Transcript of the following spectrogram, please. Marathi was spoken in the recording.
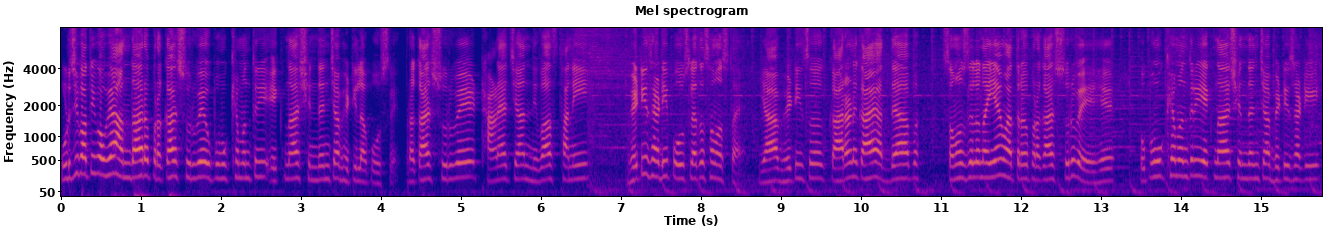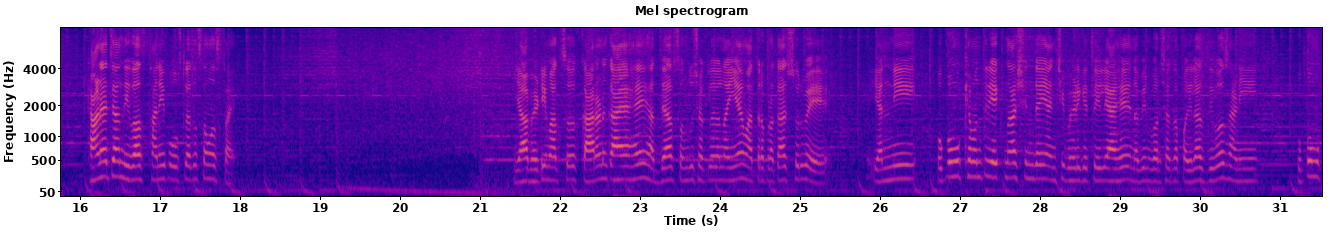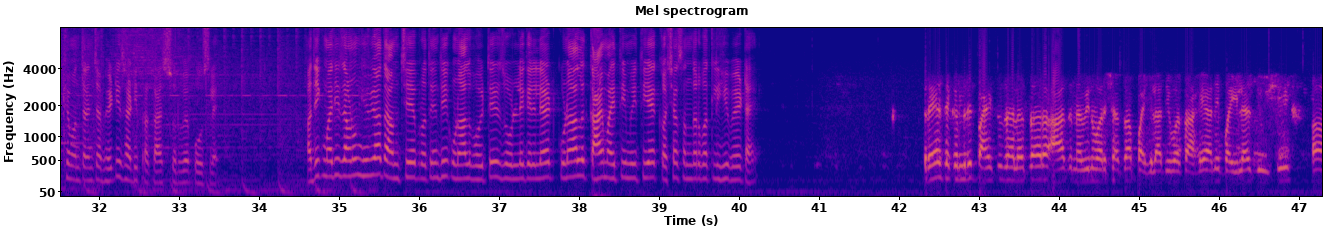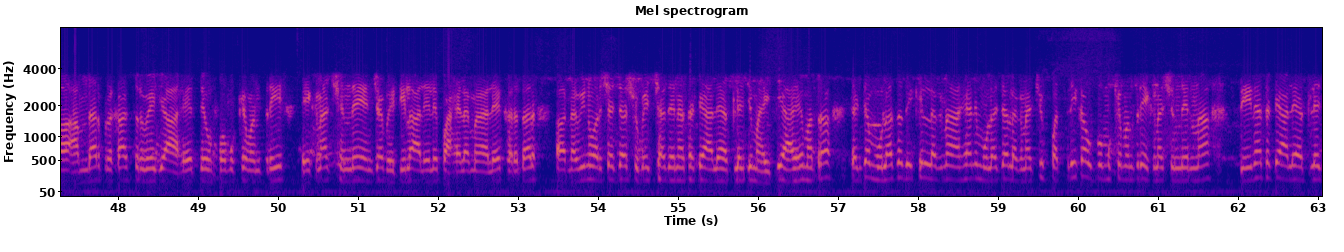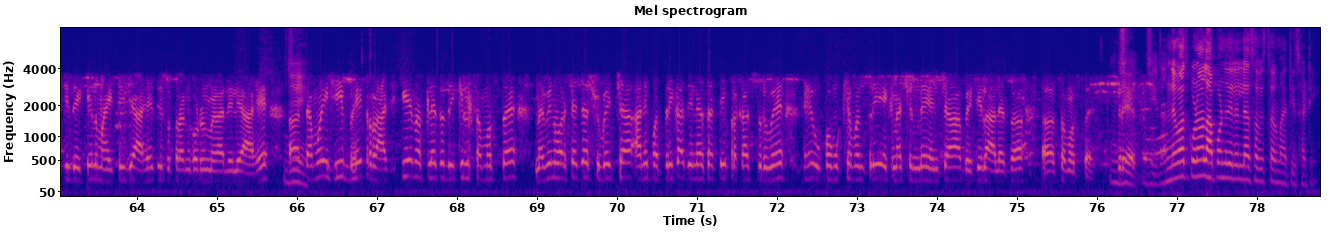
पुढची बातमी पाहूया आमदार प्रकाश सुर्वे उपमुख्यमंत्री एकनाथ शिंदेंच्या भेटीला पोहोचले. प्रकाश सुर्वे ठाण्याच्या निवासस्थानी भेटीसाठी पोहोचल्याचं समजत आहे या भेटीचं कारण काय अद्याप समजलेलं नाही आहे मात्र प्रकाश सुर्वे हे उपमुख्यमंत्री एकनाथ शिंदेंच्या भेटीसाठी ठाण्याच्या निवासस्थानी पोहोचल्याचं समजत आहे या भेटीमागचं कारण काय आहे अद्याप समजू शकलेलं नाही आहे मात्र प्रकाश सुर्वे यांनी उपमुख्यमंत्री एकनाथ शिंदे यांची भेट घेतलेली आहे. नवीन वर्षाचा पहिलाच दिवस आणि उपमुख्यमंत्र्यांच्या भेटीसाठी प्रकाश सुर्वे पोहोचले. अधिक माहिती जाणून घेऊयात. आमचे प्रतिनिधी कुणाल भोयते जोडले गेलेले आहेत. कुणाल काय माहिती मिळतीये? कशा संदर्भातली ही भेट आहे? श्रेयस एकंदरीत पाहायचं झालं तर आज नवीन वर्षाचा पहिला दिवस आहे आणि पहिल्याच दिवशी आमदार प्रकाश सुर्वे जे आहेत ते उपमुख्यमंत्री एकनाथ शिंदे यांच्या भेटीला आलेले पाहायला मिळाले. खरं तर नवीन वर्षाच्या शुभेच्छा देण्यासाठी आले असल्याची माहिती आहे. मात्र त्यांच्या मुलाचं देखील लग्न आहे आणि मुलाच्या लग्नाची पत्रिका उपमुख्यमंत्री एकनाथ शिंदेना देण्यासाठी आले असल्याची देखील माहिती जी आहे ती सूत्रांकडून मिळालेली आहे. त्यामुळे ही भेट राजकीय नसल्याचं देखील समजतंय. नवीन वर्षाच्या शुभेच्छा आणि पत्रिका देण्यासाठी प्रकाश सुर्वे हे उपमुख्यमंत्री एकनाथ शिंदे यांच्या भेटीला आल्याचं समजतंय. धन्यवाद कुणाल आपण दिलेल्या सविस्तर माहितीसाठी?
